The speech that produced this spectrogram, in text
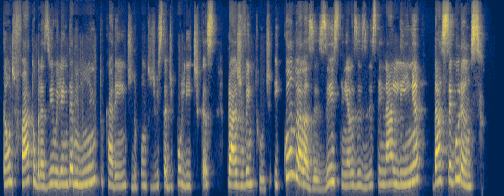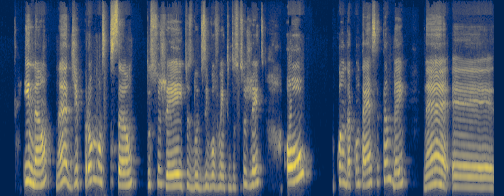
Então, de fato, o Brasil ele ainda é muito carente do ponto de vista de políticas para a juventude. E quando elas existem, elas existem na linha da segurança e não né, de promoção dos sujeitos, do desenvolvimento dos sujeitos, ou quando acontece também, né, é,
